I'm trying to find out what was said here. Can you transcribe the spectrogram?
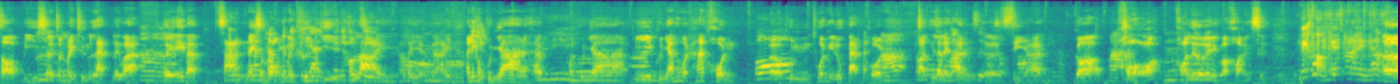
สอบรีเสิร์ชจนไปถึงแลบเลยว่า อ่า เฮ้ยไอ้แบบ สารในสมองนี่มันขึ้นกี่มันทำปฏิกิริยาเท่าไหร่จริงๆอะไรยังไงอ๋ออัอันนี้ของคุณย่านะครับอืมของคุณย่ามีคุณย่าทั้งหมด 5 คนโอ้เอ่อคุณทวดมีลูก 8 คนอ่าตอนที่หลายๆท่านเอ่อเสีย ก็มาขอขอเลยว่าขอหนังสือไม่ขอเพชรอะไรอย่างเงี้ยเหรอเออ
